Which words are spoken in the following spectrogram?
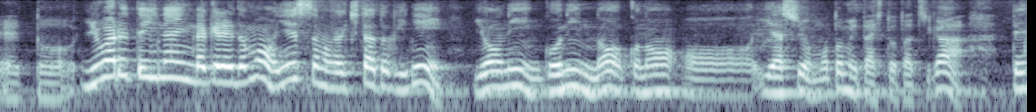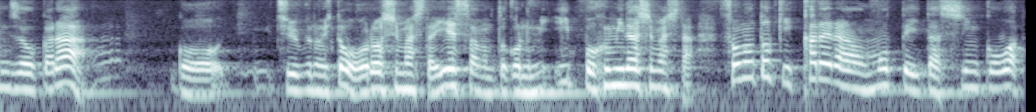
えっと、言われていないんだけれどもイエス様が来た時に4人5人のこの癒しを求めた人たちが天井からこう中部の人を下ろしました。イエス様のところに一歩踏み出しました。その時彼らを持っていた信仰は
